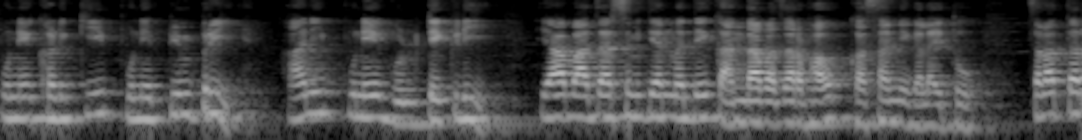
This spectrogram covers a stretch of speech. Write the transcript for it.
पुणे खडकी पुणे पिंपरी आणि पुणे गुलटेकडी या बाजार समित्यांमध्ये कांदा बाजार भाव कसा निघाला येतो चला तर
